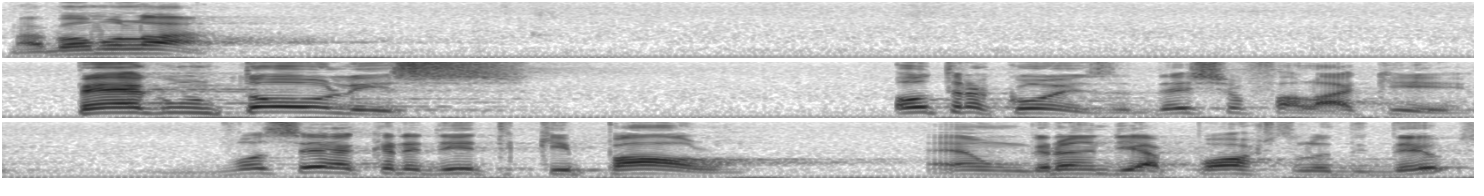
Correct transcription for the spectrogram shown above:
Mas vamos lá. Perguntou-lhes outra coisa, deixa eu falar aqui. Você acredita que Paulo é um grande apóstolo de Deus?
